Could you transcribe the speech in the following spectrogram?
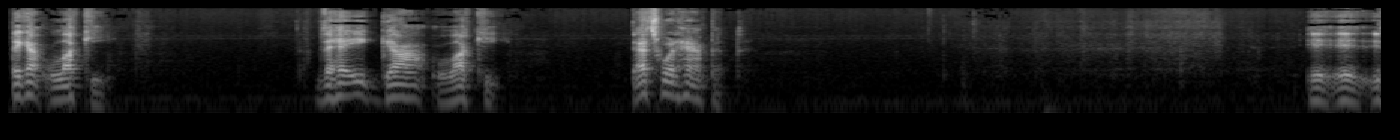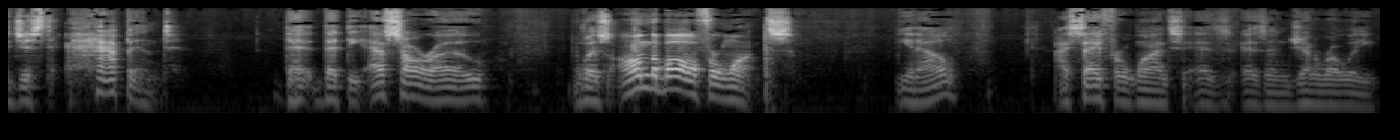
They got lucky. They got lucky. That's what happened. It, it, it, just happened that, that the SRO was on the ball for once. You know, I say for once as, as in generally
